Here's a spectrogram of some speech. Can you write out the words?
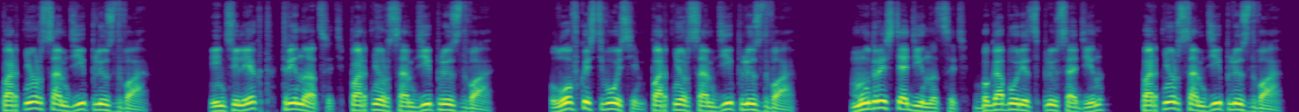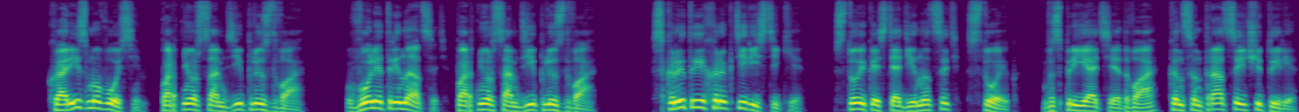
партнер Самди плюс 2. Интеллект 13, партнер Самди плюс 2. Ловкость 8, партнер Самди плюс 2. Мудрость 11, богоборец плюс 1, партнер Самди плюс 2. Харизма 8, партнер Самди плюс 2. Воля 13, партнер Самди плюс 2. Скрытые характеристики. Стойкость 11, стоек. Восприятие 2, концентрация 4.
